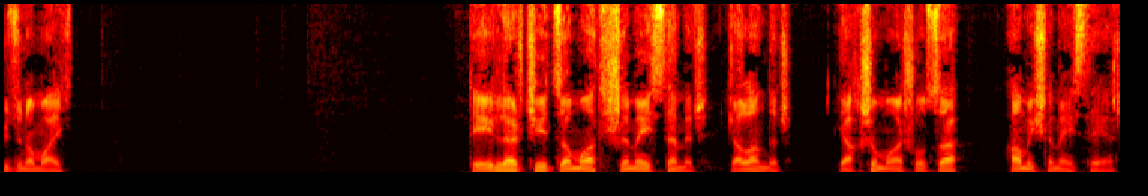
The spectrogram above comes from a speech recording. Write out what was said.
gücünə malikdir. Deyirlər ki, cəmaat işləmək istəmir, yalandır. Yaxşı maaş olsa, hamı işləmək istəyər.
